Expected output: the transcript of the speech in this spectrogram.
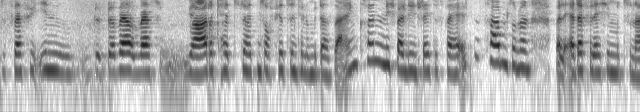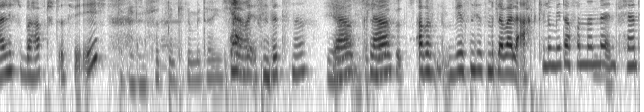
das wäre für ihn, da wäre es, ja, da hätten es auch 14 Kilometer sein können. Nicht, weil die ein schlechtes Verhältnis haben, sondern weil er da vielleicht emotional nicht so behaftet ist wie ich. Dabei sind 14 Kilometer. Ja, aber ist ein Witz, ne? Ja, ist ein klar. Witz. Aber wir sind jetzt mittlerweile acht Kilometer voneinander entfernt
